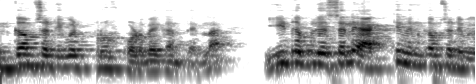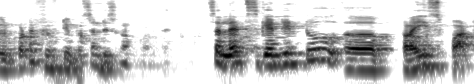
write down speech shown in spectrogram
ಇನ್ಕಮ್ ಸರ್ಟಿಫಿಕೇಟ್ ಪ್ರೂಫ್ ಕೊಡಬೇಕಂತಿಲ್ಲ ಇ ಡಬ್ಲ್ಯೂ ಎಸ್ ಅಲ್ಲಿ ಆಕ್ಟಿವ್ ಇನ್ಕಮ್ ಸರ್ಟಿಫಿಕೇಟ್ ಕೊಟ್ಟರೆ ಫಿಫ್ಟಿ ಪರ್ಸೆಂಟ್ ಡಿಸ್ಕೌಂಟ್ ಕೊಡುತ್ತೆ. So let's get into price part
